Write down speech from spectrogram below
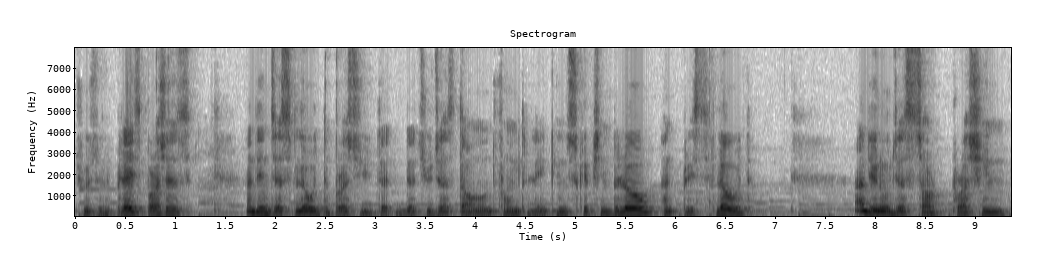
choose replace brushes. And then just load the brush you, that, that you just download from the link in description below and press load. And you know just start brushing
